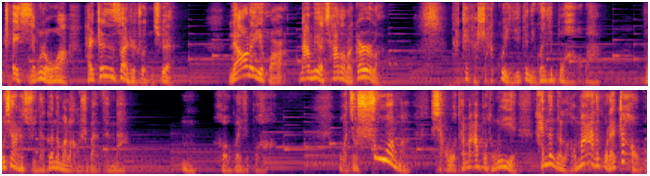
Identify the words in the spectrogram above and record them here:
这形容啊，还真算是准确。聊了一会儿，那明月掐到了根儿了。那这个啥桂姨跟你关系不好吧？不像是许大哥那么老实本分吧？和我关系不好，我就说嘛，小陆他妈不同意，还弄个老妈子过来照顾，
